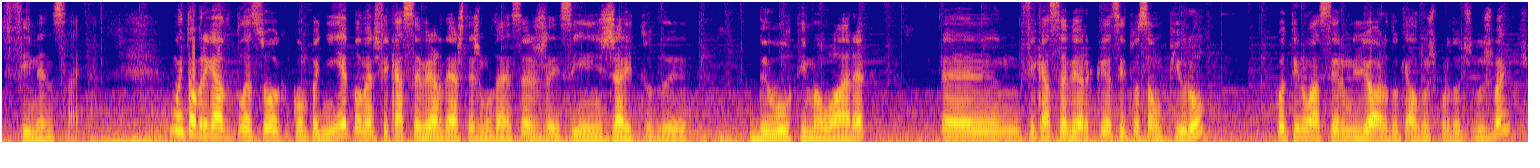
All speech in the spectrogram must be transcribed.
financeira. Muito obrigado pela sua companhia, pelo menos ficar a saber destas mudanças, em si em jeito de, de última hora. Uh, a saber que a situação piorou, continua a ser melhor do que alguns produtos dos bancos,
